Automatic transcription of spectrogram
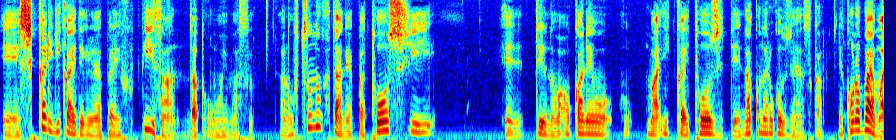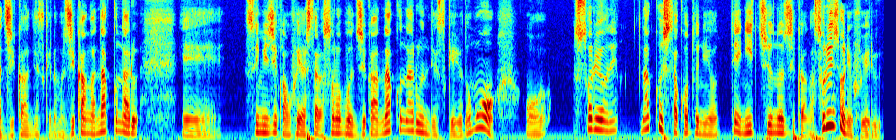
えー、しっかり理解できるのはやっぱり FP さんだと思います。あの普通の方はね、やっぱり投資えっていうのはお金を、まあ、一回投じてなくなることじゃないですか。でこの場合はま時間ですけども、時間がなくなる、えー、睡眠時間を増やしたらその分時間なくなるんですけれども、それをね、なくしたことによって日中の時間がそれ以上に増える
